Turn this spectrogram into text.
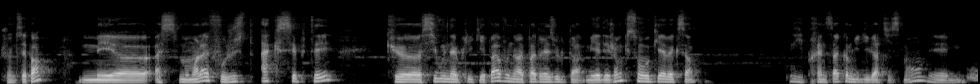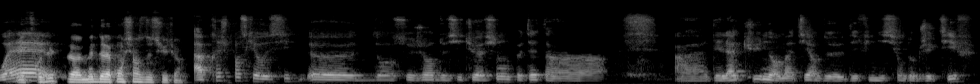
Je ne sais pas. Mais euh, à ce moment-là, il faut juste accepter que si vous n'appliquez pas, vous n'aurez pas de résultat. Mais il y a des gens qui sont OK avec ça ils prennent ça comme du divertissement. Et, ouais. il faut juste euh, mettre de la conscience dessus. Tu vois. Après, je pense qu'il y a aussi euh, dans ce genre de situation peut-être un, des lacunes en matière de définition d'objectifs.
